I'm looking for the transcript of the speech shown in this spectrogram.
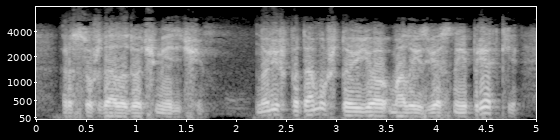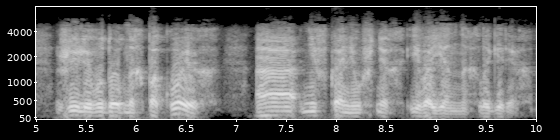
— рассуждала дочь Медичи, — «но лишь потому, что ее малоизвестные предки жили в удобных покоях, а не в конюшнях и военных лагерях».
